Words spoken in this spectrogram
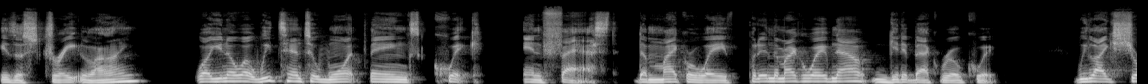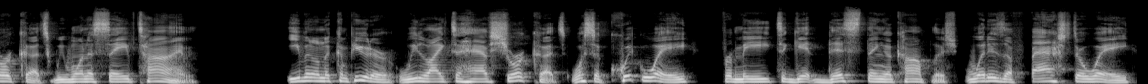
is a straight line? Well, you know what? We tend to want things quick and fast. The microwave, put it in the microwave now, get it back real quick. We like shortcuts. We want to save time. Even on the computer, we like to have shortcuts. What's a quick way for me to get this thing accomplished? What is a faster way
